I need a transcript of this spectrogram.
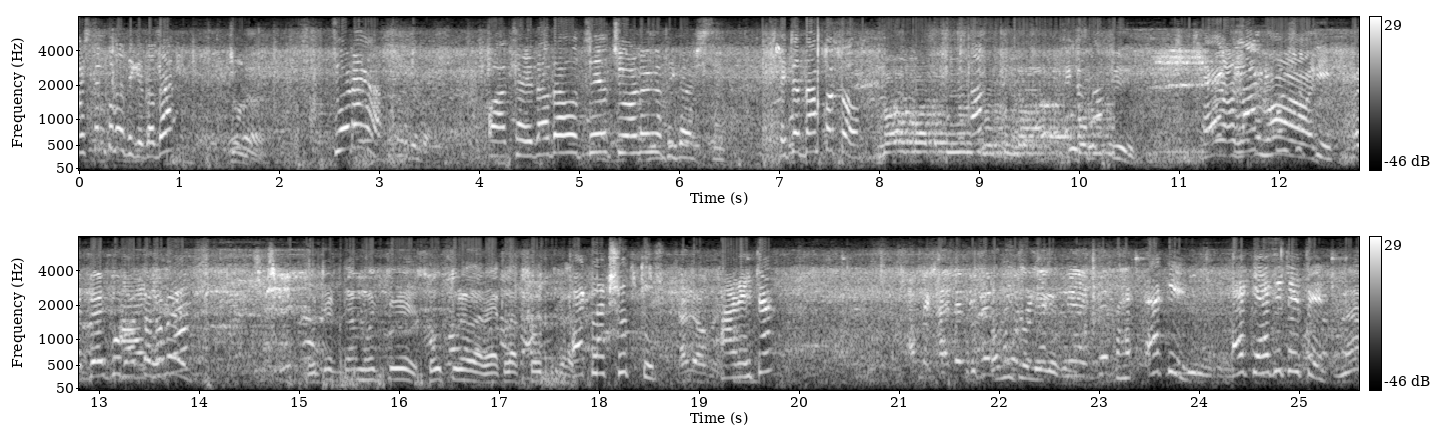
আসছেন কোথা থেকে দাদা? চুয়াডাঙ্গা? ও আচ্ছা এই দাদা হচ্ছে চুয়াডাঙ্গা থেকে আসছে। এটার দাম কত? দাম? ওটার দাম হচ্ছে সত্তর হাজার এক লাখ সত্তর এক লাখ সত্তর। আর এটা? হ্যাঁ, একই? একই একই টাইপের না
